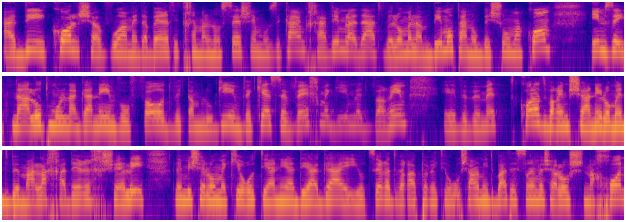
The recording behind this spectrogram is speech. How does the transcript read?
עדי, כל שבוע מדברת איתכם על נושא שמוזיקאים חייבים לדעת ולא מלמדים אותנו בשום מקום, אם זה התנהלות מול נגנים והופעות ותמלוגים וכסף ואיך מגיעים לדברים, אה, ובאמת כל הדברים שאני לומדת במהלך הדרך שלי. למי שלא מכיר אותי, אני עדי הגיא, יוצרת וראפרית ירושלמית בת 23 נכון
